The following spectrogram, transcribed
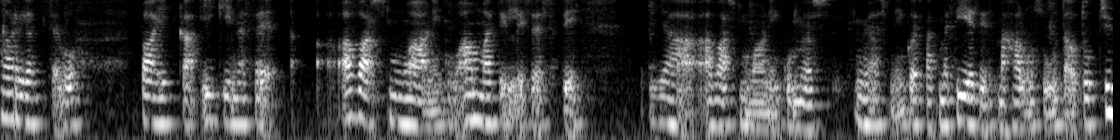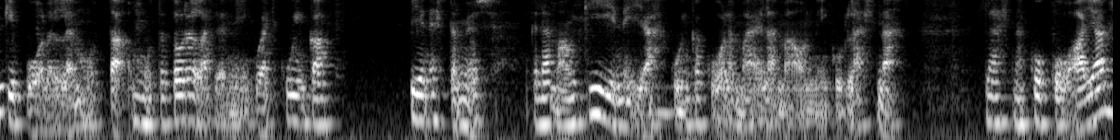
harjoittelupaikka ikinä. Se avasi mua niin ammatillisesti ja avasi mua niin kuin myös, myös niin kuin, että vaikka mä tiesin, että mä haluan suuntautua psykipuolelle, mutta, mutta todella se, niin kuin, että kuinka pienestä myös elämä on kiinni ja kuinka kuolema elämä on niin kuin läsnä läsnä koko ajan.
